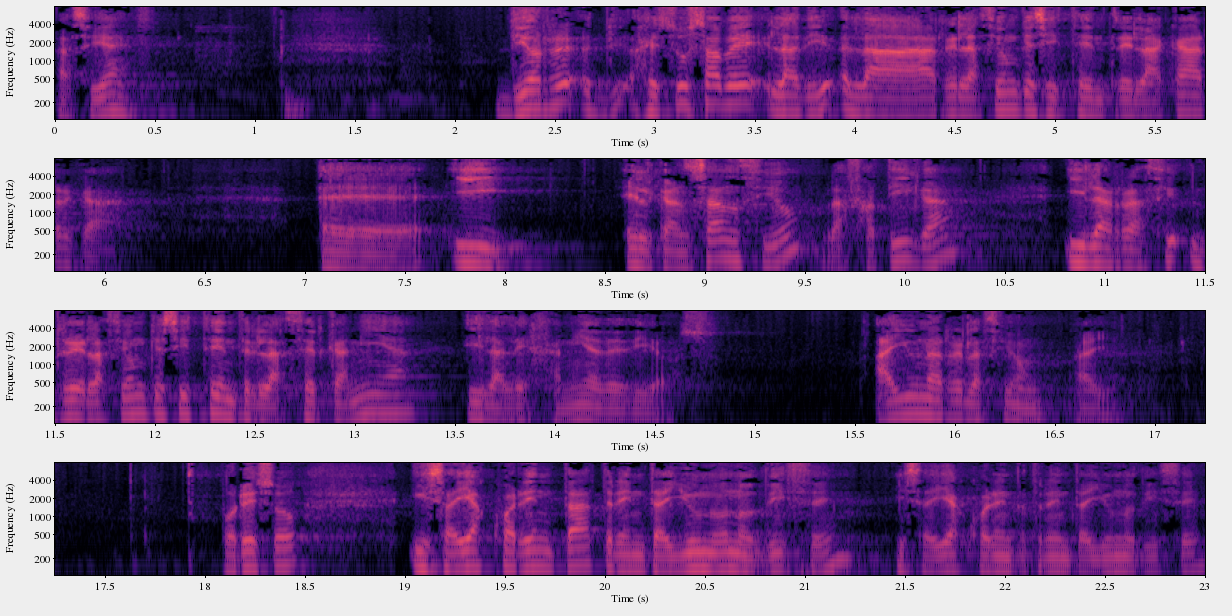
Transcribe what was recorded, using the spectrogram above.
así es. Dios, Jesús sabe la, relación que existe entre la carga eh, y el cansancio, la fatiga, y la relación que existe entre la cercanía y la lejanía de Dios. Hay una relación ahí. Por eso Isaías 40, 31 nos dice, Isaías 40, 31 dice,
